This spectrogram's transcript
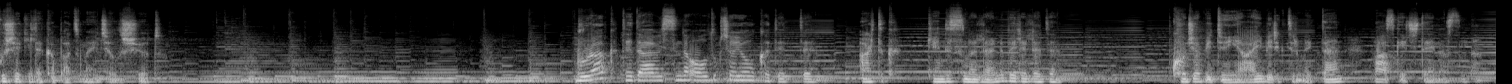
bu şekilde kapatmaya çalışıyordu. Burak tedavisinde oldukça yol kat etti. Artık kendi sınırlarını belirledi. Koca bir dünyayı biriktirmekten vazgeçti en azından.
